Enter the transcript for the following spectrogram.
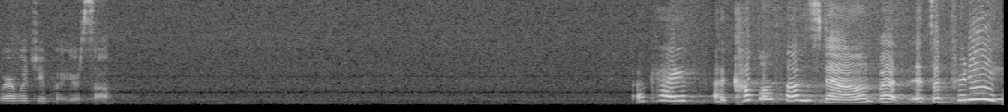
Where would you put yourself? Okay, a couple thumbs down, but it's a pretty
